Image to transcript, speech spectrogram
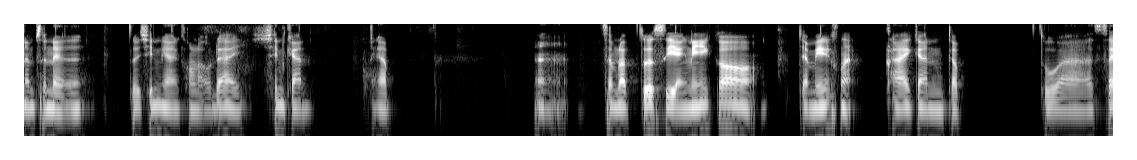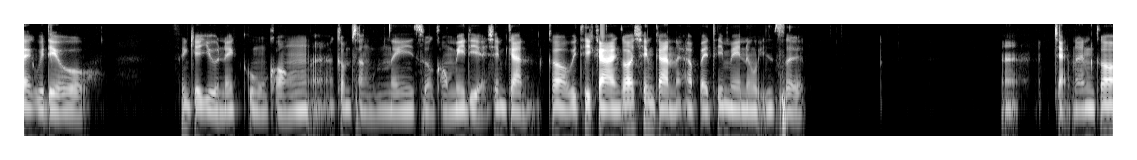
นำเสนอตัวชิ้นงานของเราได้เช่นกันนะครับสำหรับตัวเสียงนี้ก็จะมีลักษณะคล้ายกันกับตัวแทรกวิดีโอ ซึ่งจะอยู่ในกลุ่มของอคำสั่งในส่วนของมีเดียเช่นกัน ก็วิธีการก็เช่นกันนะครับ ไปที่เมนู insert จากนั้นก็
